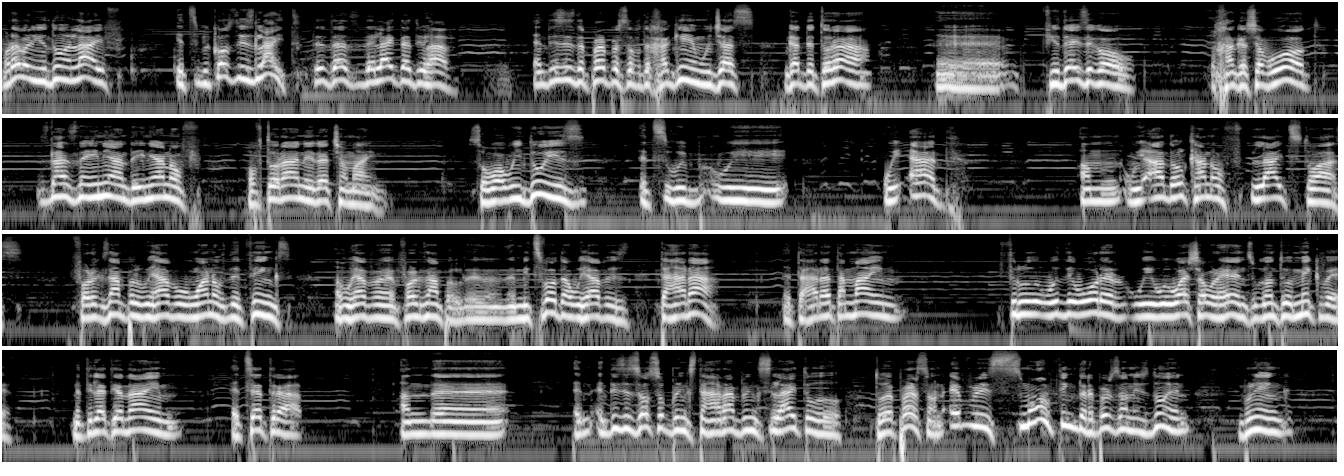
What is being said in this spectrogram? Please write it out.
whatever you do in life it's because there's light. That's the light that you have. And this is the purpose of the Chagim. We just got the Torah a uh, few days ago, Chag HaShavuot. That's the inyan, the inyan of, of Torah and Yirat Shamayim. So what we do is, it's we we we add um, we add all kind of lights to us. For example, we have one of the things we have, uh, for example, the, the mitzvot that we have is tahara, the taharat hamayim. Through with the water, we, we wash our hands. We go into a mikveh, netilat yadayim, etc. And, uh, and and this is also brings tahara, brings light to to a person. Every small thing that a person is doing, bring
